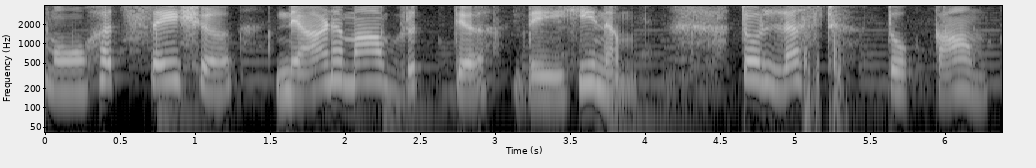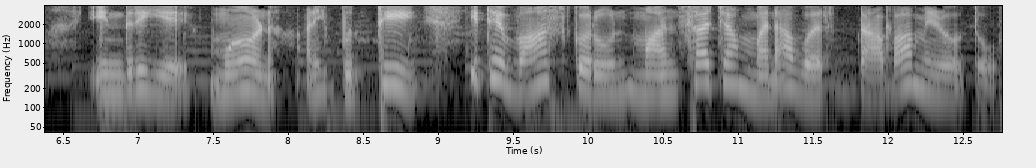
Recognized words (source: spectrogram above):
मोहत्सेष ज्ञानमावृत्य देहीनम. तो लस्ट तो काम इंद्रिये मन आणि बुद्धी इथे वास करून माणसाच्या मनावर ताबा मिळवतो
